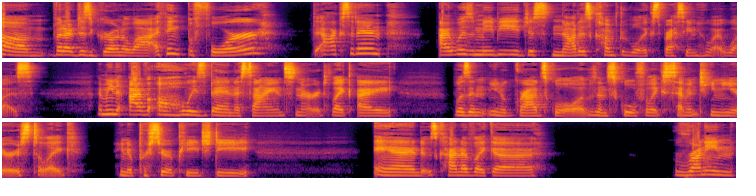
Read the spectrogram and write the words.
Um, but I've just grown a lot. I think before the accident, I was maybe just not as comfortable expressing who I was. I mean, I've always been a science nerd. Like I was in, you know, grad school. I was in school for like 17 years to like, you know, pursue a PhD. And it was kind of like a running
